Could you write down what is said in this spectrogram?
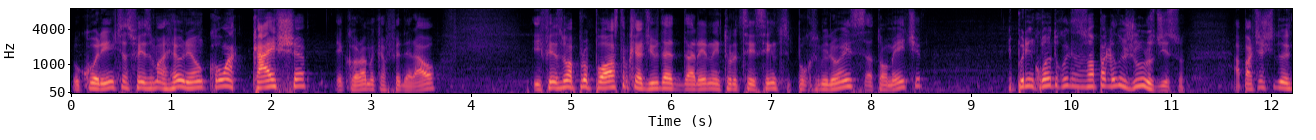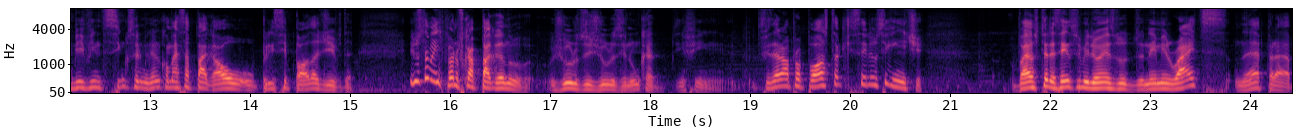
O Corinthians fez uma reunião com a Caixa Econômica Federal e fez uma proposta, porque a dívida da arena é em torno de 600 e poucos milhões atualmente. E por enquanto o Corinthians está só pagando juros disso. a partir de 2025, se não me engano, começa a pagar o, o principal da dívida. E justamente para não ficar pagando juros e juros e nunca, enfim, fizeram uma proposta que seria o seguinte: vai os 300 milhões do, do naming rights, né, para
